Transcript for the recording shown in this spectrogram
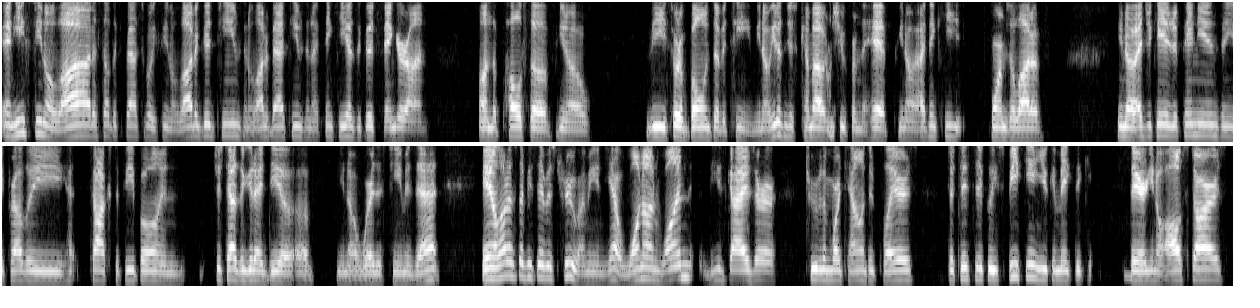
and he's seen a lot of Celtics basketball. He's seen a lot of good teams and a lot of bad teams, and I think he has a good finger on on the pulse of you know the sort of bones of a team. You know, he doesn't just come out and shoot from the hip. You know, I think he forms a lot of you know educated opinions, and he probably talks to people and just has a good idea of you know where this team is at. And a lot of stuff he said was true. I mean, yeah, one on one, these guys are two of the more talented players. Statistically speaking, you can make the they're you know all stars.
